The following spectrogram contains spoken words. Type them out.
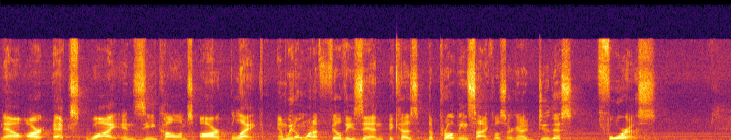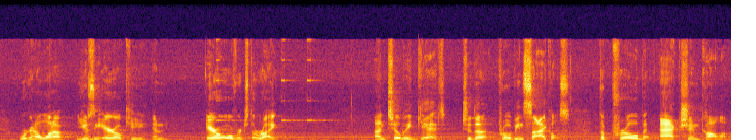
Now our X, Y, and Z columns are blank, and we don't want to fill these in because the probing cycles are going to do this for us. We're going to want to use the arrow key and arrow over to the right until we get to the probing cycles, the probe action column.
